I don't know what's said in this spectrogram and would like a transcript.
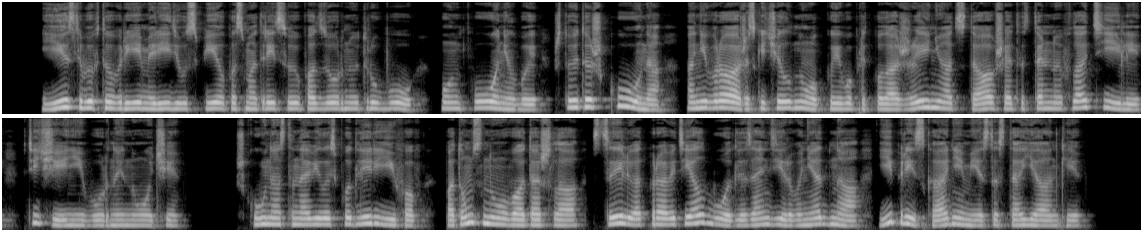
Если бы в то время Риди успел посмотреть свою подзорную трубу, он понял бы, что это шкуна, а не вражеский челнок, по его предположению, отставший от остальной флотилии в течение бурной ночи. Шкуна остановилась подле рифов, потом снова отошла с целью отправить Ялбо для зондирования дна и приискания места стоянки.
